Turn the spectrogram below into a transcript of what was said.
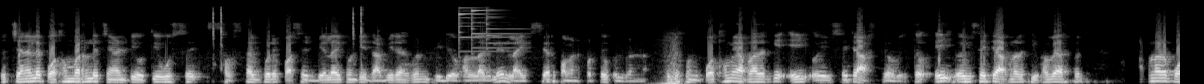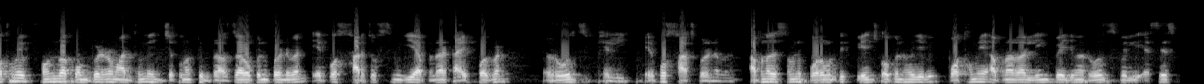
তো চ্যানেলে প্রথমবার হলে চ্যানেলটি অতি অবশ্যই সাবস্ক্রাইব করে পাশের বেল আইকনটি দাবি রাখবেন। ভিডিও ভালো লাগলে লাইক শেয়ার কমেন্ট করতে ভুলবেন না। তো দেখুন, প্রথমে আপনাদেরকে এই ওয়েবসাইটে আসতে হবে। তো এই ওয়েবসাইটে আপনারা কীভাবে আসবেন? আপনারা প্রথমে ফোন বা কম্পিউটারের মাধ্যমে যে কোনো একটি ব্রাউজার ওপেন করে নেবেন। এরপর সার্চ অপশনে গিয়ে আপনারা টাইপ করবেন রোজ ভ্যালি এরপর সার্চ করে নেবেন। আপনাদের সামনে পরবর্তী পেজ ওপেন হয়ে যাবে। প্রথমে আপনারা লিঙ্ক পেয়ে যাবেন রোজ ভ্যালি অ্যাসেস্ট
